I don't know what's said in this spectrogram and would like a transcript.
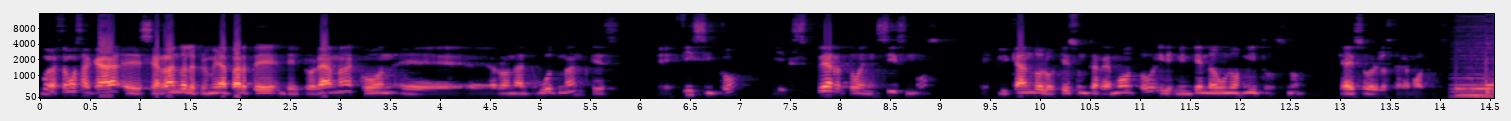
Bueno, estamos acá eh, cerrando la primera parte del programa con eh, eh, Ronald Woodman, que es físico y experto en sismos, explicando lo que es un terremoto y desmintiendo algunos mitos ¿no? que hay sobre los terremotos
